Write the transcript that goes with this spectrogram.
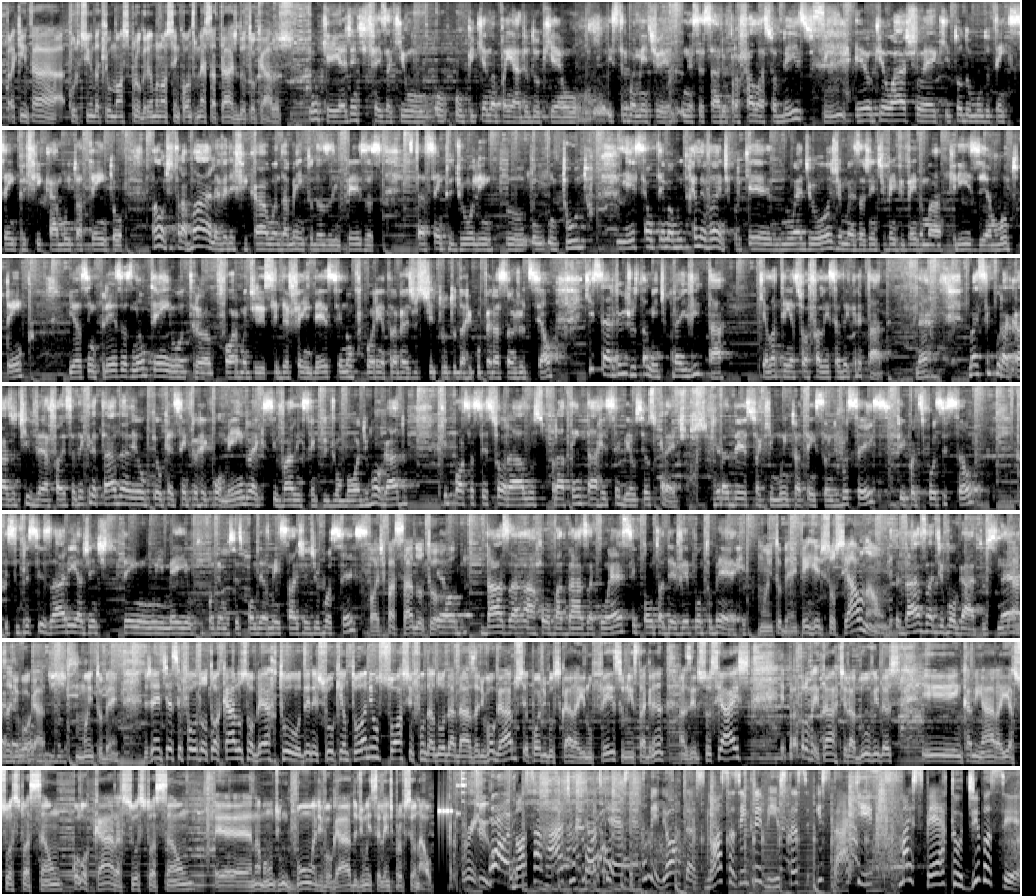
para quem está curtindo aqui o nosso programa, o nosso encontro nessa tarde, doutor Carlos. Ok, a gente fez aqui um, um, um pequeno apanhado do que é um, extremamente necessário para falar sobre isso. Sim. Eu, o que eu acho é que todo mundo tem que sempre ficar muito atento aonde trabalha, verificar o andamento das empresas, estar sempre de olho em, em, em tudo. E esse é um tema muito relevante, porque não é de hoje, mas a gente vem vivendo uma crise há muito tempo e as empresas não têm outra forma de se defender se não forem através do Instituto da Recuperação Judicial, que serve justamente para evitar que ela tenha sua falência decretada, né? Mas se por acaso tiver a falência decretada, eu que eu sempre recomendo é que se valem sempre de um bom advogado que possa assessorá-los para tentar receber os seus créditos. Agradeço aqui muito a atenção de vocês, fico à disposição e se precisarem, a gente tem um e-mail que podemos responder as mensagens de vocês. Pode passar, doutor. É o dasa, arroba dasa com s, ponto adv.br. Muito bem. Tem rede social não? Dasa Advogados, né? Dasa Advogados. É Muito bem. Gente, esse foi o doutor Carlos Roberto Denechuk Antônio, sócio e fundador da Dasa Advogados. Você pode buscar aí no Face, no Instagram, as redes sociais. E para aproveitar, tirar dúvidas e encaminhar aí a sua situação, colocar a sua situação é, na mão de um bom advogado, de um excelente profissional. Nossa Rádio Podcast. O melhor das nossas entrevistas está aqui, mais perto de você.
